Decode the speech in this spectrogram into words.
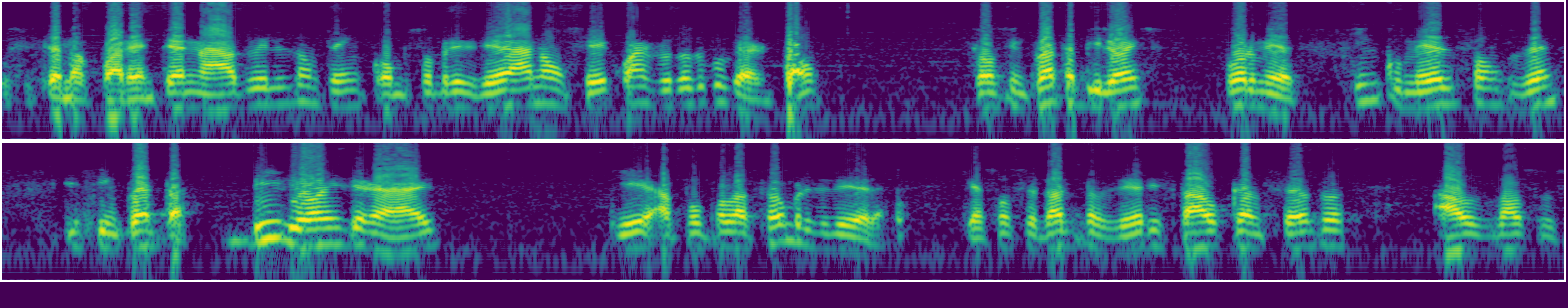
o sistema quarentenado eles não têm como sobreviver a não ser com a ajuda do governo. Então, são 50 bilhões por mês. Cinco meses são 250 bilhões de reais que a população brasileira, que a sociedade brasileira está alcançando aos nossos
